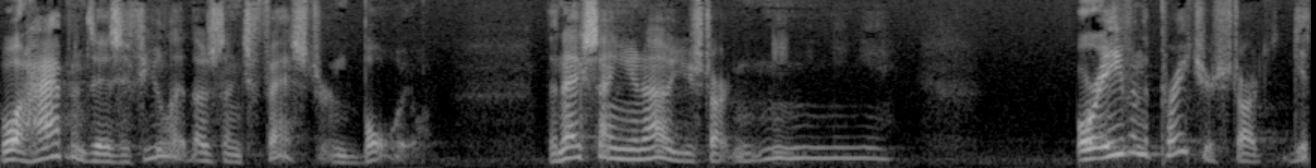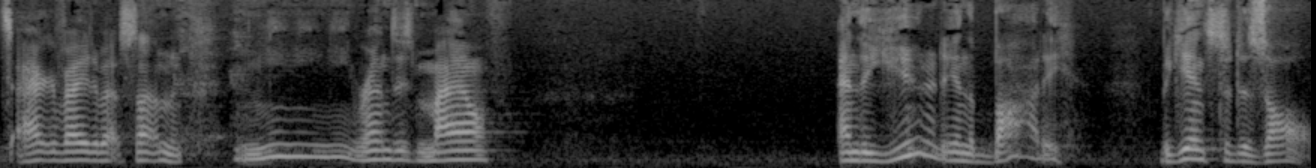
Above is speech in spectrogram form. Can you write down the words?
But what happens is if you let those things fester and boil, the next thing you know, you start, or even the preacher starts gets aggravated about something, and runs his mouth, and the unity in the body begins to dissolve.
